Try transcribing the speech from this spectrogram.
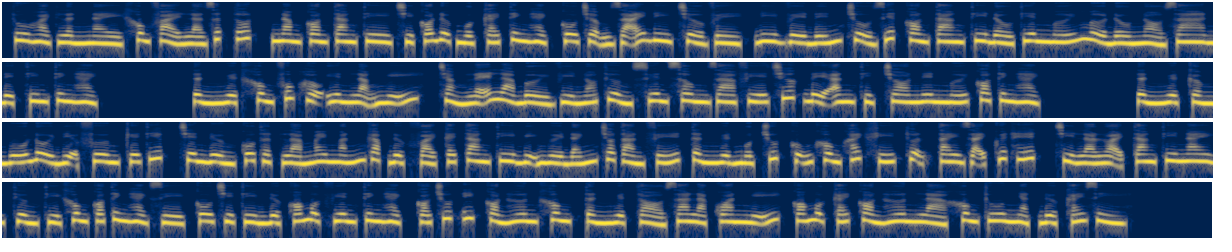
Thu hoạch lần này không phải là rất tốt, năm con tang thi chỉ có được một cái tinh hạch cô chậm rãi đi trở về, đi về đến chỗ giết con tang thi đầu tiên mới mở đầu nỏ ra để tim tinh hạch. Tần Nguyệt không phúc hậu yên lặng nghĩ, chẳng lẽ là bởi vì nó thường xuyên xông ra phía trước để ăn thịt cho nên mới có tinh hạch. Tần Nguyệt cầm búa đổi địa phương kế tiếp trên đường cô thật là may mắn gặp được vài cái tang thi bị người đánh cho tàn phế. Tần Nguyệt một chút cũng không khách khí thuận tay giải quyết hết, chỉ là loại tang thi này thường thì không có tinh hạch gì, cô chỉ tìm được có một viên tinh hạch có chút ít còn hơn không. Tần Nguyệt tỏ ra là quan nghĩ, có một cái còn hơn là không thu nhặt được cái gì.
